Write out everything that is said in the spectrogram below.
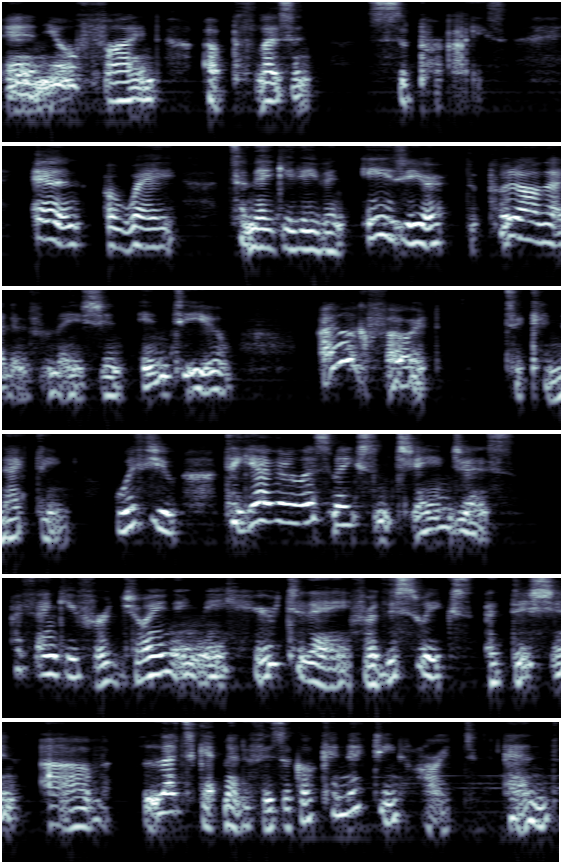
and you'll find a pleasant surprise and a way to make it even easier to put all that information into you. I look forward to connecting with you. Together, let's make some changes. I thank you for joining me here today for this week's edition of Let's Get Metaphysical Connecting Heart and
